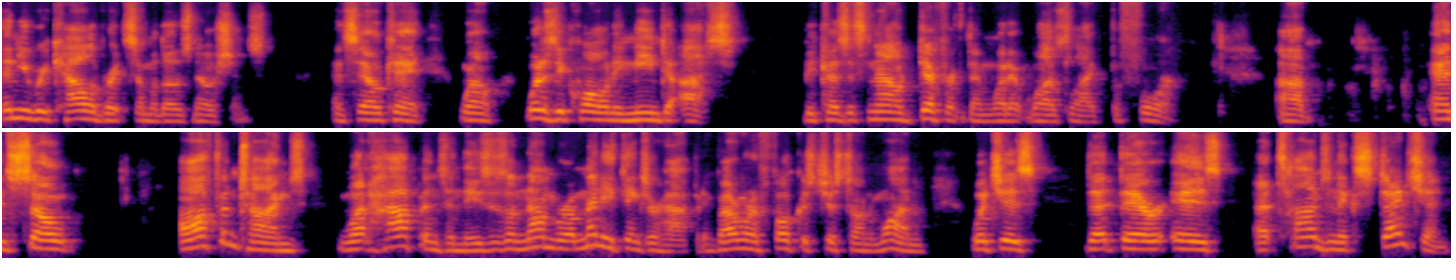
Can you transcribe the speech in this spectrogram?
then you recalibrate some of those notions and say, okay, well, what does equality mean to us? Because it's now different than what it was like before. Uh, and so oftentimes what happens in these is a number of many things are happening, but I want to focus just on one, which is that there is at times an extension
